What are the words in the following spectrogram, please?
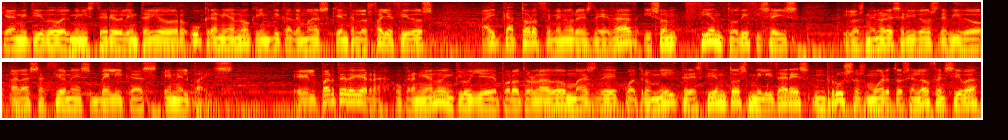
que ha emitido el Ministerio del Interior ucraniano, que indica además que entre los fallecidos hay 14 menores de edad y son 116 los menores heridos debido a las acciones bélicas en el país. El parte de guerra ucraniano incluye, por otro lado, más de 4.300 militares rusos muertos en la ofensiva,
